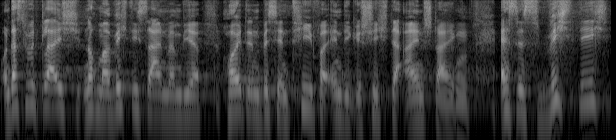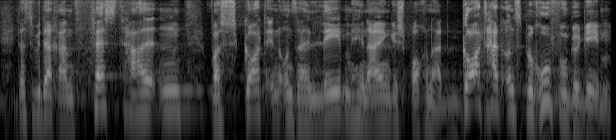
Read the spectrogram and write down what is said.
Und das wird gleich nochmal wichtig sein, wenn wir heute ein bisschen tiefer in die Geschichte einsteigen. Es ist wichtig, dass wir daran festhalten, was Gott in unser Leben hineingesprochen hat. Gott hat uns Berufung gegeben.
